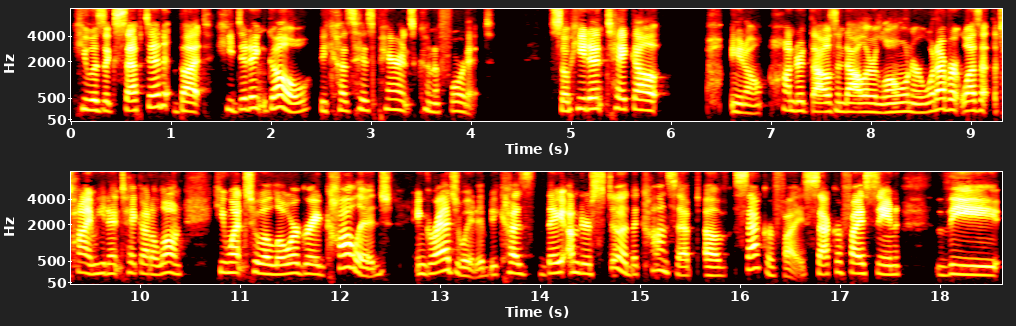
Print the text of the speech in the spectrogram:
he was accepted but he didn't go because his parents couldn't afford it. So he didn't take out you know $100000 loan or whatever it was at the time. He didn't take out a loan. He went to a lower grade college and graduated because they understood the concept of sacrifice sacrificing the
